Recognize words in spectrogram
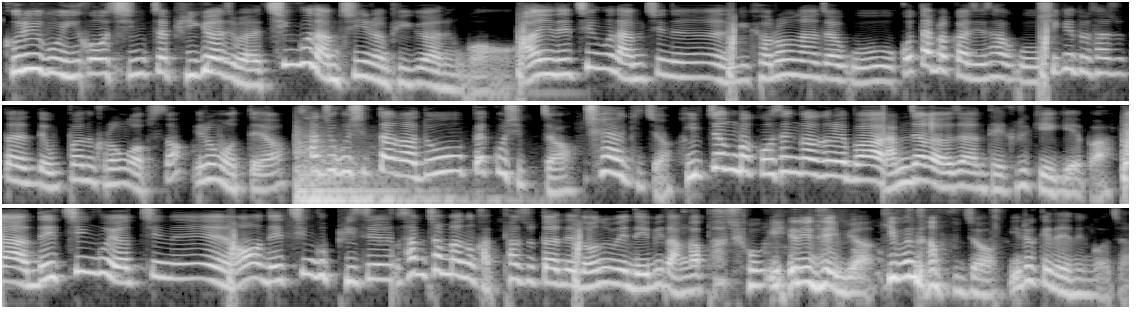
그리고 이거 진짜 비교하지 마요. 친구 남친이랑 비교하는 거. 아니 내 친구 남친은 이렇게 결혼하자고 꽃다발까지 사고 시계도 사줬다는데 오빠는 그런 거 없어? 이러면 어때요? 사주고 싶다가도 뺏고 싶죠. 최악이죠. 입장 바꿔 생각을 해봐. 남자가 여자한테 그렇게 얘기해봐. 야 내 친구 여친은 어 내 친구 빚을 3천만 원 갚아줬다는데 너는 왜 내 빚 안 갚아줘? 예를 들면 기분 나쁘죠 이렇게 되는 거죠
